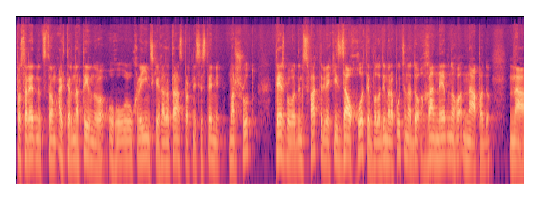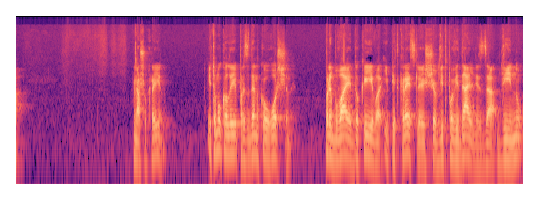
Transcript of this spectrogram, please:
посередництвом альтернативного у українській газотранспортній системі маршруту, теж був одним з факторів, який заохотив Володимира Путіна до ганебного нападу на нашу країну. І тому, коли президентка Угорщини прибуває до Києва і підкреслює, що відповідальність за війну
